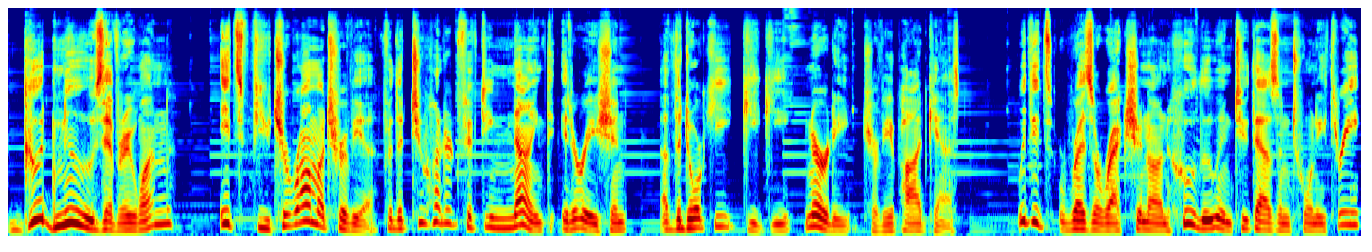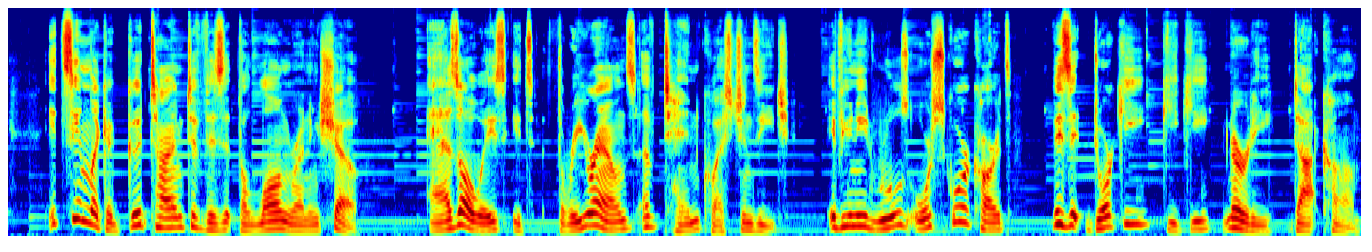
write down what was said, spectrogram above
Good news, everyone! It's Futurama trivia for the 259th iteration of the Dorky, Geeky, Nerdy Trivia Podcast. With its resurrection on Hulu in 2023, it seemed like a good time to visit the long running show. As always, it's three rounds of 10 questions each. If you need rules or scorecards, visit dorkygeekynerdy.com.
